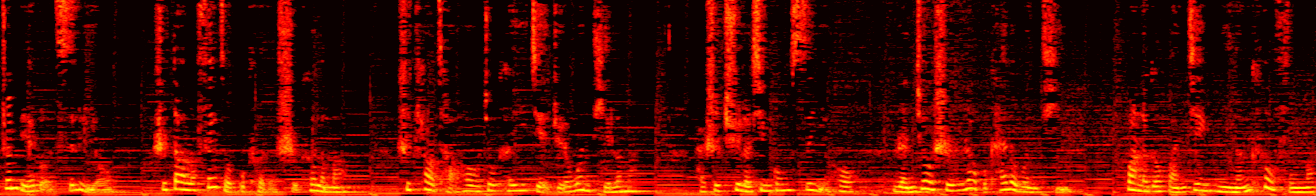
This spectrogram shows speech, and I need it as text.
甄别裸辞理由，是到了非走不可的时刻了吗？是跳槽后就可以解决问题了吗？还是去了新公司以后，仍旧是绕不开的问题？换了个环境，你能克服吗？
